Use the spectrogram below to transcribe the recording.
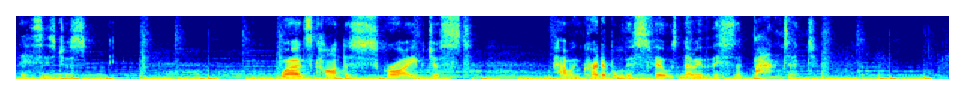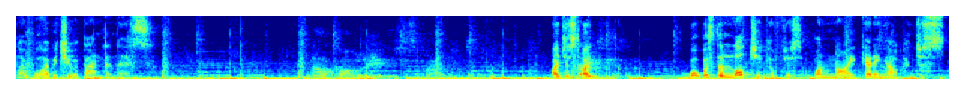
This is just... Words can't describe just how incredible this feels, knowing that this is abandoned. Like, why would you abandon this? No, I can't believe this is about. I just, I, what was the logic of just one night getting up and just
